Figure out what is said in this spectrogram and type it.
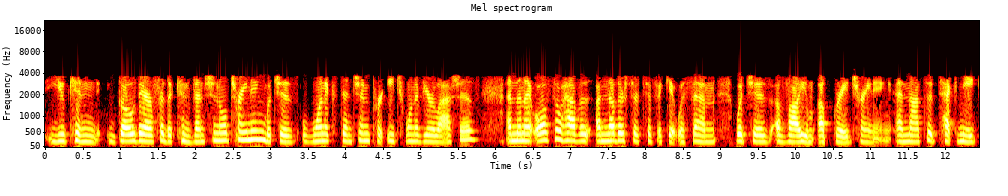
you can go there for the conventional training, which is one extension per each one of your lashes. And then I also have a, another certificate with them, which is a volume upgrade training, and that's a technique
